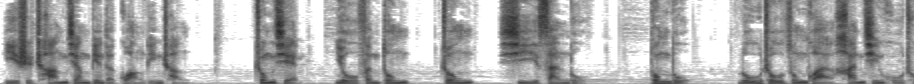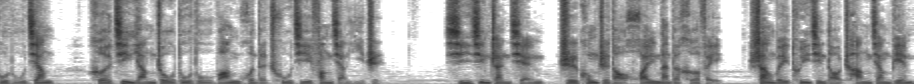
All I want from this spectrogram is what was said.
已是长江边的广陵城。中线又分东、中、西三路。东路，泸州总管韩擒虎出庐江，和晋扬州都督王浑的出击方向一致。西晋战前只控制到淮南的合肥，尚未推进到长江边，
